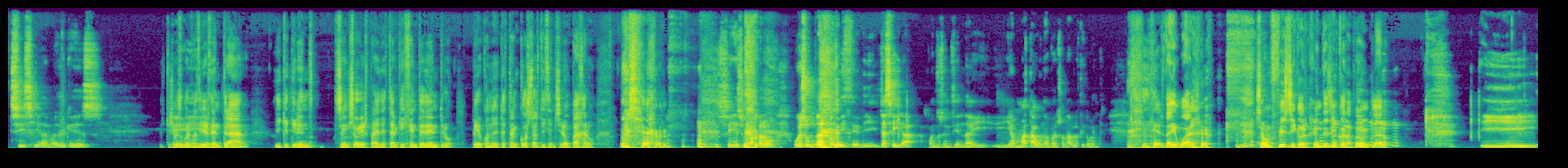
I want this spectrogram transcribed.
Sí, sí, además de que es... Que son eh... súper fáciles de entrar y que tienen sensores para detectar que hay gente dentro, pero cuando detectan cosas dicen, será un pájaro. O sea... Sí, es un pájaro o es un gato, dicen, y ya se irá cuando se encienda y, y han matado a una persona prácticamente. da igual. Son físicos, gente sin corazón, claro. Y...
